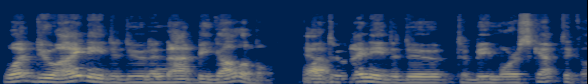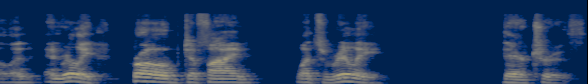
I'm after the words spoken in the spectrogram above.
what do I need to do to not be gullible? Yeah. What do I need to do to be more skeptical and, and really probe to find what's really their truth?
